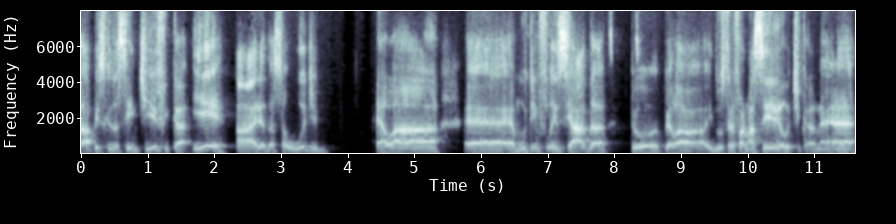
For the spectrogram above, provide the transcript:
a pesquisa científica e a área da saúde ela é, é muito influenciada pela indústria farmacêutica, né?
